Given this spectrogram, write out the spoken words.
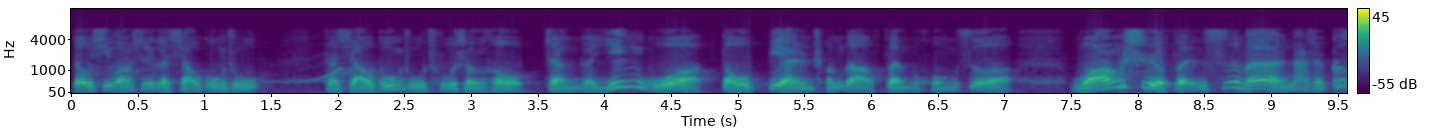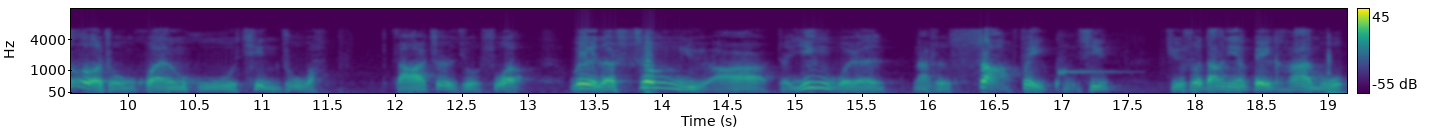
都希望是一个小公主。这小公主出生后，整个英国都变成了粉红色，王室粉丝们那是各种欢呼庆祝啊。杂志就说了，为了生女儿，这英国人。那是煞费苦心。据说当年贝克汉姆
